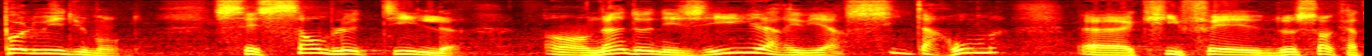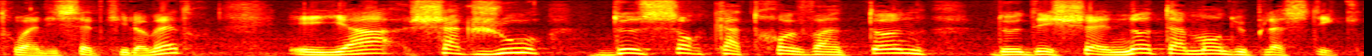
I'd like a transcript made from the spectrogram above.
polluée du monde. C'est, semble-t-il, en Indonésie, la rivière Citarum, euh, qui fait 297 km, et il y a chaque jour 280 tonnes de déchets, notamment du plastique.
